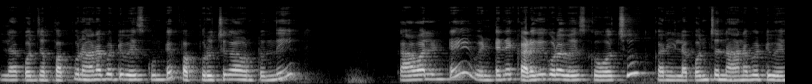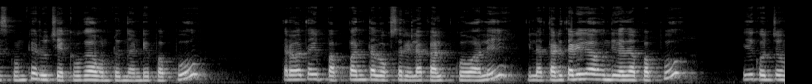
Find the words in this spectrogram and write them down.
ఇలా కొంచెం పప్పు నానబెట్టి వేసుకుంటే పప్పు రుచిగా ఉంటుంది. కావాలంటే వెంటనే కడిగి కూడా వేసుకోవచ్చు. కానీ ఇలా కొంచెం నానబెట్టి వేసుకుంటే రుచి ఎక్కువగా ఉంటుందండి పప్పు. తర్వాత ఈ పప్పు అంతా ఒకసారి ఇలా కలుపుకోవాలి. ఇలా తడితడిగా ఉంది కదా పప్పు. ఇది కొంచెం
